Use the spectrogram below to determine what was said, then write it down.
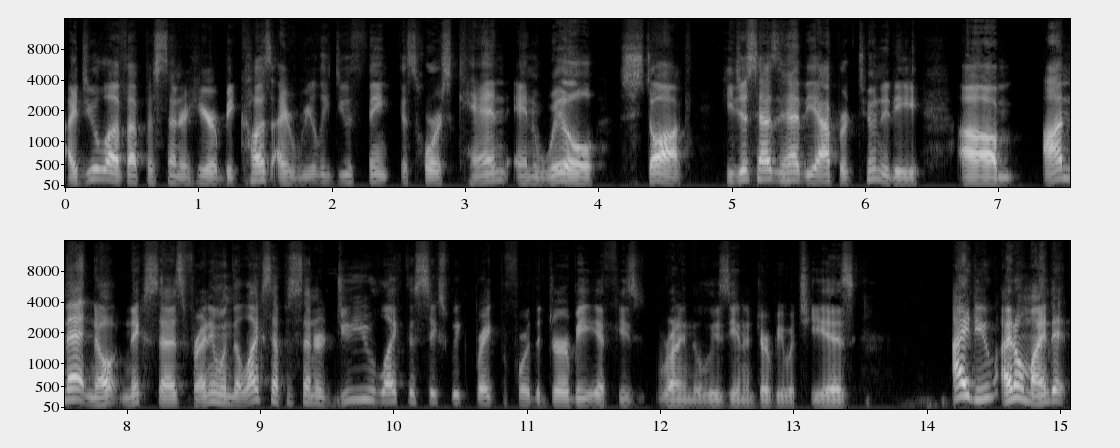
I do love Epicenter here because I really do think this horse can and will stalk. He just hasn't had the opportunity. Um, on that note, Nick says, for anyone that likes Epicenter, do you like the six week break before the Derby if he's running the Louisiana Derby, which he is? I do. I don't mind it.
